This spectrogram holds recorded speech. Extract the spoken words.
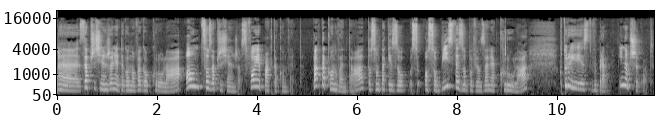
e, zaprzysiężenie tego nowego króla. On co zaprzysięża? Swoje pakta konwenta. Pakta konwenta to są takie osobiste zobowiązania króla, który jest wybrany. I na przykład,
